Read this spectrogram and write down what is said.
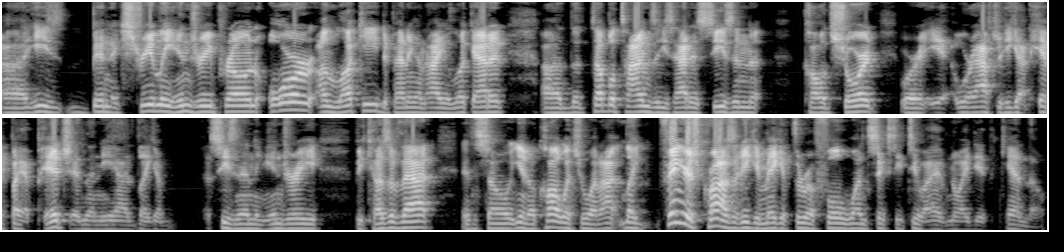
uh, he's been extremely injury prone or unlucky, depending on how you look at it. Uh, the couple times he's had his season called short, where where after he got hit by a pitch, and then he had like a, a season-ending injury because of that. And so, you know, call it what you want. I like fingers crossed that he can make it through a full 162. I have no idea if he can though.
